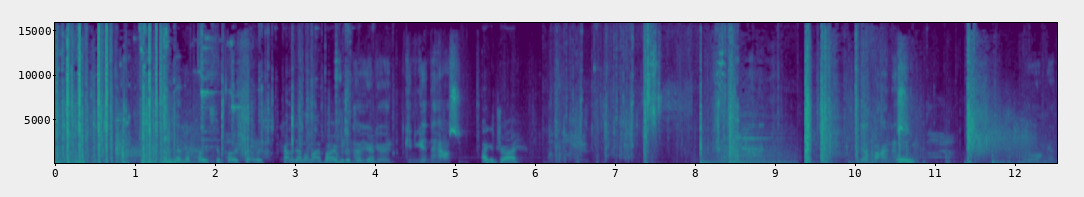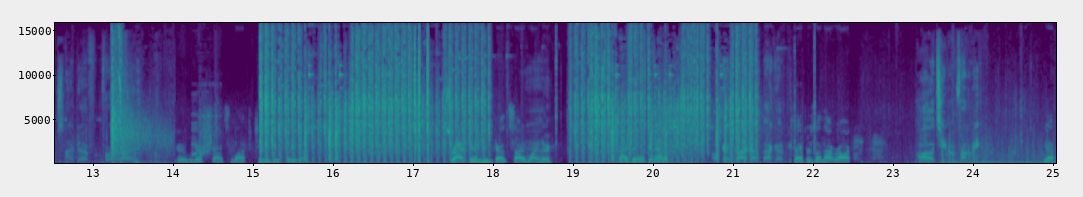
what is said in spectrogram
I didn't have the place to push. That was kind of dumb on my part, but it's No, you're good. Can you get in the house? I can try. Yeah, behind us. Ooh. Oh, I'm getting sniped at from far right. Okay, we got shots left too, just so you know. Cracked him. He's got sidewinder. Sniper looking at us. Okay, back up, back up. Sniper's on that rock. Oh, team in front of me. Yep.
